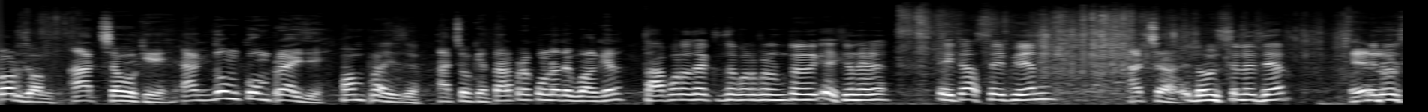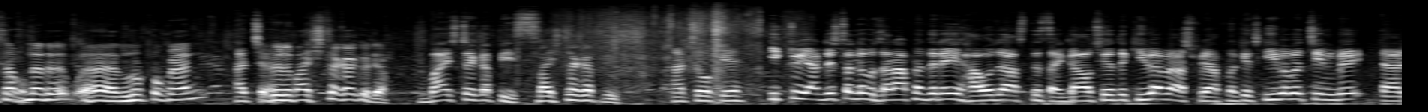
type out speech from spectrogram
ডর্জন। আচ্ছা ওকে একদম কম প্রাইজে কম প্রাইজে আচ্ছা ওকে তারপরে কোনটা দেখব আঙ্কেল তারপরে দেখতে পারবেন এখানে এটা আছে পেন আচ্ছা। এটা ছেলেদের। এটা হচ্ছে আপনার লোটো প্যান আচ্ছা। এটা বাইশ টাকা করে। বাইশ টাকা পিস বাইশ টাকা পিস আচ্ছা ওকে একটু অ্যাড্রেসটা নেব। যারা আপনাদের এই হাউজে আসতে চায় গাউছিয়াতে কীভাবে আসবে? আপনাকে কীভাবে চিনবে? আর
